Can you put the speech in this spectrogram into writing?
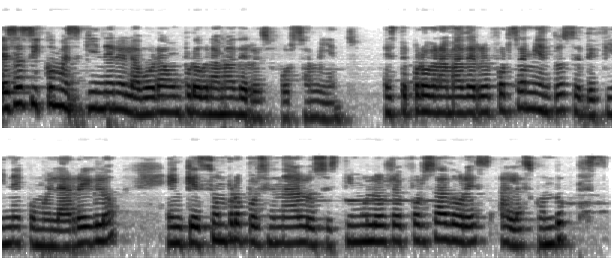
Es así como Skinner elabora un programa de reforzamiento. Este programa de reforzamiento se define como el arreglo en que son proporcionados los estímulos reforzadores a las conductas.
